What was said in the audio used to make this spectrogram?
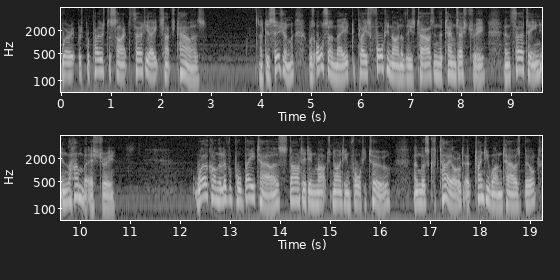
where it was proposed to site 38 such towers. A decision was also made to place 49 of these towers in the Thames estuary and 13 in the Humber estuary. Work on the Liverpool Bay Towers started in March 1942 and was curtailed at 21 towers built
